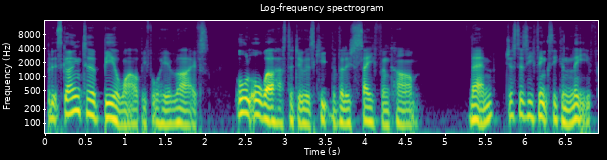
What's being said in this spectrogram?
but it's going to be a while before he arrives. All Orwell has to do is keep the village safe and calm. Then, just as he thinks he can leave,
